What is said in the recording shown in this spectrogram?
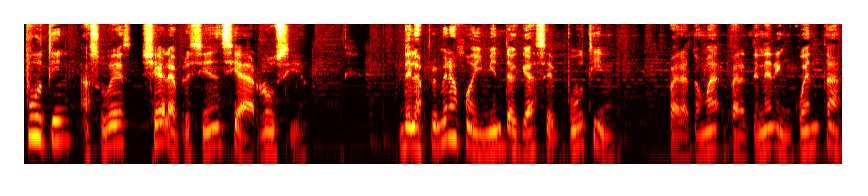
Putin, a su vez, llega a la presidencia de Rusia. De los primeros movimientos que hace Putin para, tomar, para tener en cuenta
